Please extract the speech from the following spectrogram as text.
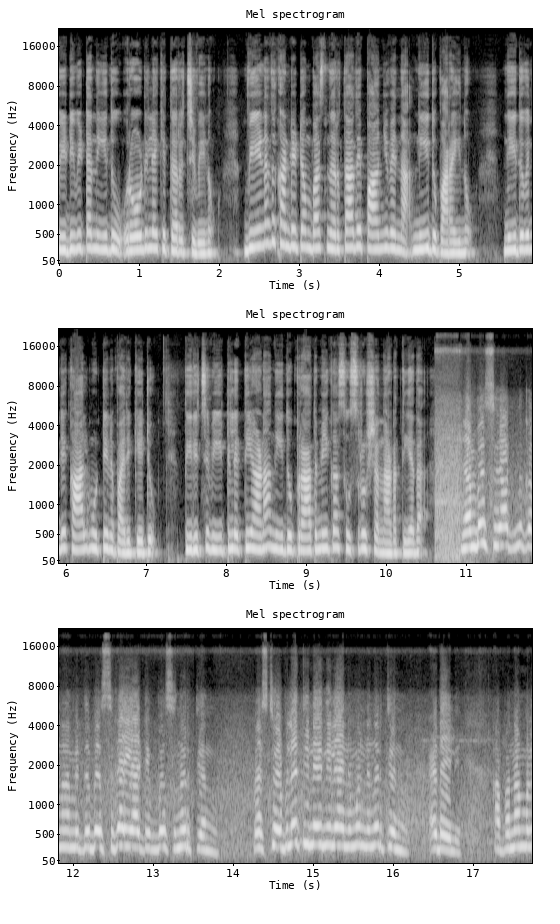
പിടിവിട്ട നീതു റോഡിലേക്ക് തെറിച്ചു വീണു. വീണത് കണ്ടിട്ടും ബസ് നിർത്താതെ പാഞ്ഞുവെന്ന് നീതു പറയുന്നു. നീതുവിന്റെ കാൽമുട്ടിന് പരിക്കേറ്റു. തിരിച്ച് വീട്ടിലെത്തിയാണ് നീതു പ്രാഥമിക ശുശ്രൂഷ നടത്തിയത്. ഞാൻ ബസ് കാത്ത് ബസ് കൈയാട്ടി ബസ് നിർത്തിയെന്നു ബസ് സ്റ്റോപ്പിൽ എത്തിണ്ടായിരുന്നില്ല. അതിന് മുന്നേ നിർത്തിയെന്നു ഇടയിൽ അപ്പം നമ്മൾ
